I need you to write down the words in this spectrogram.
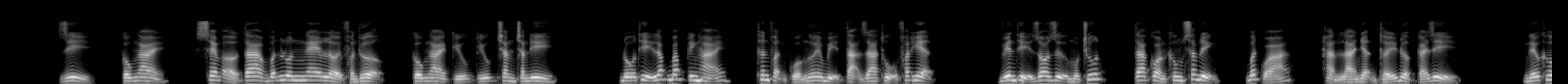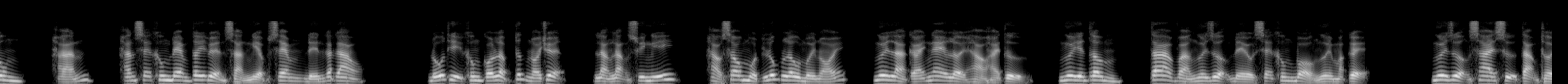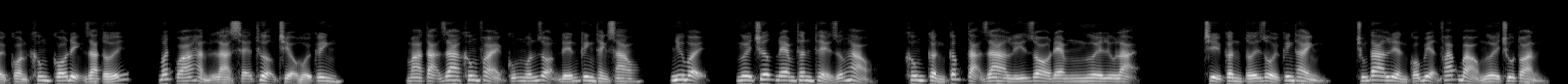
Gì, câu ngài, xem ở ta vẫn luôn nghe lời phần thượng, câu ngài cứu cứu chăn chăn đi. Đỗ thị lắp bắp kinh hãi, thân phận của ngươi bị tạ gia thụ phát hiện. Viên thị do dự một chút, ta còn không xác định, bất quá, hẳn là nhận thấy được cái gì. Nếu không, hắn, hắn sẽ không đem Tây Huyền sản nghiệp xem đến gắt gao. Đỗ thị không có lập tức nói chuyện, lặng lặng suy nghĩ, hảo sau một lúc lâu mới nói, ngươi là cái nghe lời hảo hải tử, ngươi yên tâm, ta và ngươi dượng đều sẽ không bỏ ngươi mặc kệ. Ngươi dượng sai sự tạm thời còn không có định ra tới, bất quá hẳn là sẽ thượng triệu hồi kinh. Mà tạ ra không phải cũng muốn dọn đến kinh thành sao, như vậy, ngươi trước đem thân thể dưỡng hảo, không cần cấp tạ ra lý do đem ngươi lưu lại. Chỉ cần tới rồi kinh thành, chúng ta liền có biện pháp bảo ngươi chu toàn.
